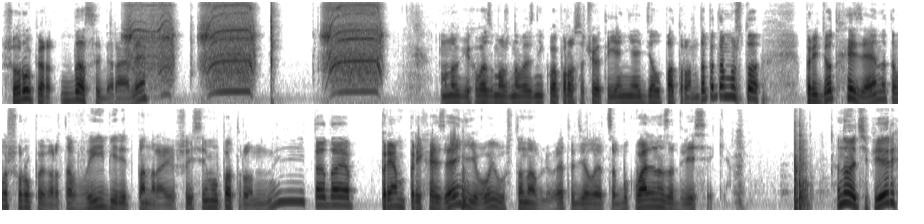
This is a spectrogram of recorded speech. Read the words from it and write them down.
Шурупер дособирали многих, возможно, возник вопрос, а что это я не одел патрон? Да потому что придет хозяин этого шуруповерта, выберет понравившийся ему патрон, и тогда я прям при хозяине его и установлю. Это делается буквально за две секи. Ну а теперь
